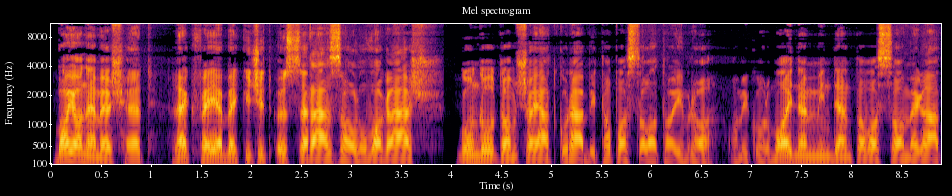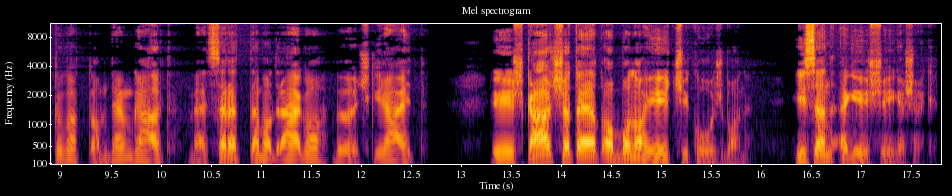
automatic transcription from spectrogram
Baja nem eshet, legfeljebb egy kicsit összerázza a lovaglás, gondoltam saját korábbi tapasztalataimra, amikor majdnem minden tavasszal meglátogattam Demgált, mert szerettem a drága, bölcs királyt, és kárt se tehet abban a hét hiszen egészségesek.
